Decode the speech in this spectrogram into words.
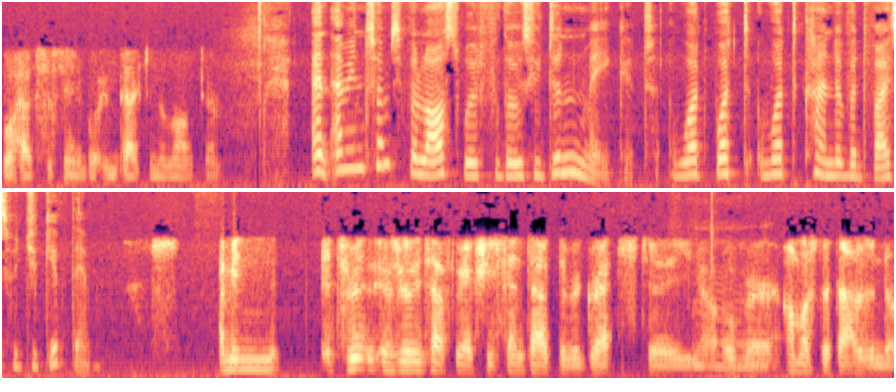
will have sustainable impact in the long term. And I mean, in terms of the last word for those who didn't make it, what what what kind of advice would you give them? I mean, it's really, it was really tough. We actually sent out the regrets to you know over almost a thousand uh,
